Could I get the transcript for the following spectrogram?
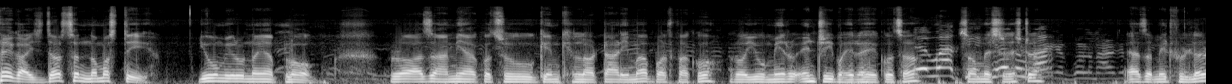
हे गाइज दर्शन नमस्ते यो मेरो नयाँ भ्लग र आज हामी आएको छु गेम खेल्न टाढीमा बर्थपाको र यो मेरो एन्ट्री भइरहेको छ Samay Shrestha as a midfielder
